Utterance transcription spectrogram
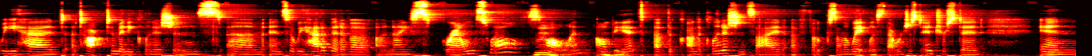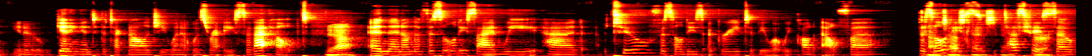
we had uh, talked to many clinicians, um, and so we had a bit of a, a nice groundswell, small one, Mm-hmm. albeit of the on the clinician side of folks on the wait list that were just interested in you know getting into the technology when it was ready. So that helped. Yeah. And then on the facility side, we had two facilities agree to be what we called alpha of facilities. test case, yeah, Test sure. case. So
